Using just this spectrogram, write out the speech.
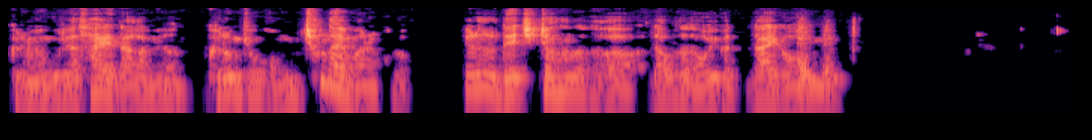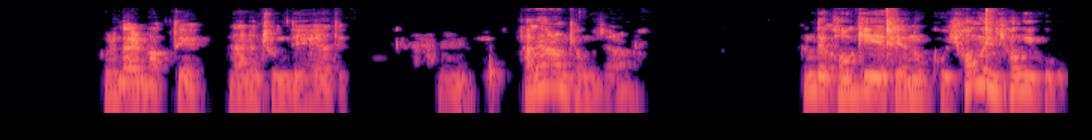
그러면 우리가 사회에 나가면 그런 경우가 엄청나게 많을 거라고. 예를 들어 내 직장 상사가 나보다 나이가, 나이가 어리면 그리고 날 막대 나는 존대해야 돼. 음. 당연한 경우잖아. 근데 거기에 대놓고 형은 형이고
